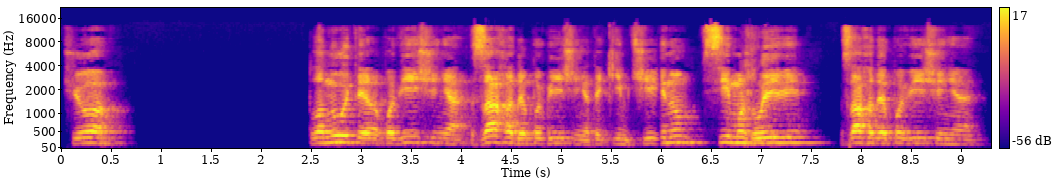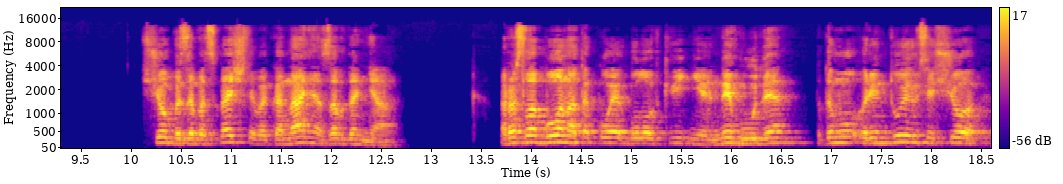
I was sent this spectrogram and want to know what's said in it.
що плануйте оповіщення, заходи оповіщення таким чином, всі можливі заходи оповіщення, щоб забезпечити виконання завдання. Розслабона такого, як було в квітні, не буде, тому орієнтуємося, що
